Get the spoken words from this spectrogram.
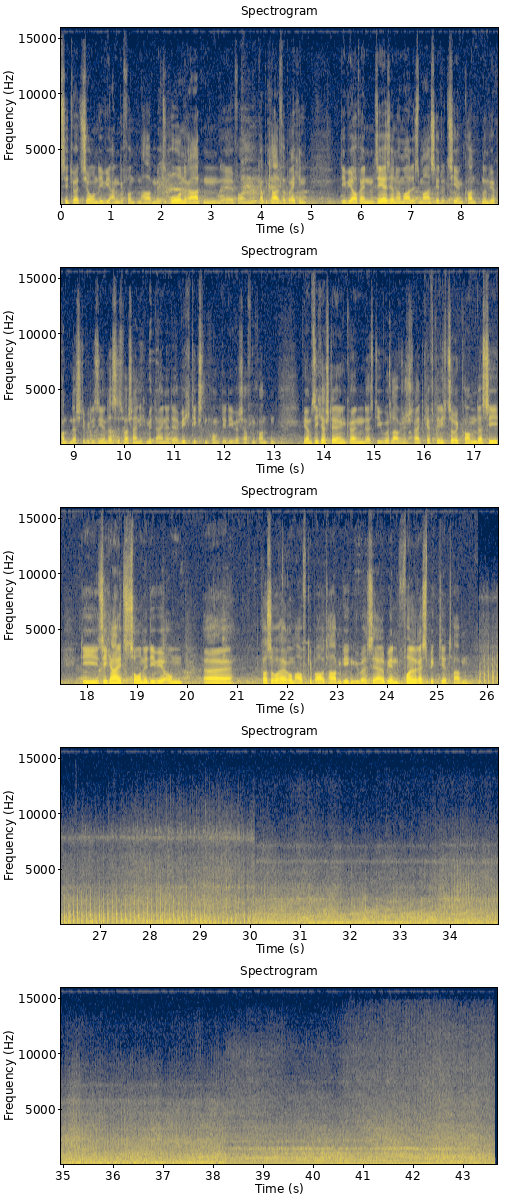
Situation, die wir angefunden haben mit hohen Raten äh, von Kapitalverbrechen, die wir auf ein sehr, sehr normales Maß reduzieren konnten und wir konnten das stabilisieren. Das ist wahrscheinlich mit einer der wichtigsten Punkte, die wir schaffen konnten. Wir haben sicherstellen können, dass die jugoslawischen Streitkräfte nicht zurückkommen, dass sie die Sicherheitszone, die wir um äh, Kosovo herum aufgebaut haben, gegenüber Serbien voll respektiert haben.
